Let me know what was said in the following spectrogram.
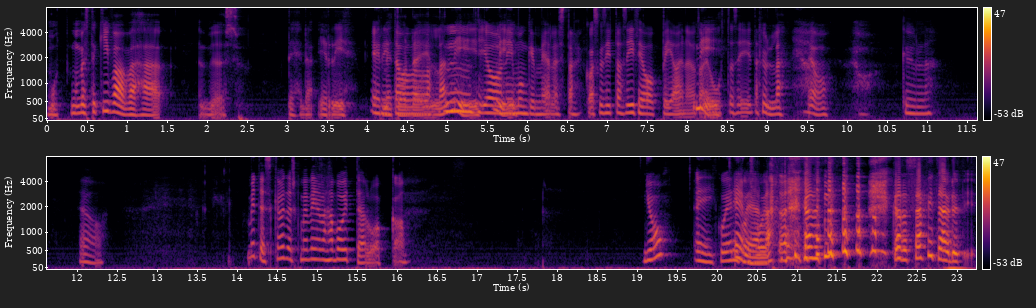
Mutta mun mielestä kiva vähän myös tehdä eri, Eri metodeilla. tavalla. Niin, joo, niin. niin. munkin mielestä, koska sitten taas itse oppii aina jotain Niin. uutta siitä. Kyllä, joo. Kyllä. Joo. Mites, käytäisikö me vielä vähän voittajaluokkaa? Joo, Ei, kun erikoisvoittaja. Kato, sä, pitäydyt,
